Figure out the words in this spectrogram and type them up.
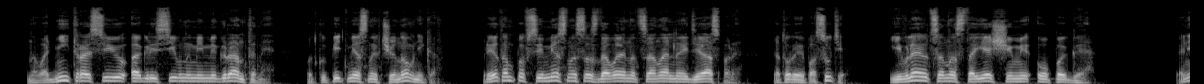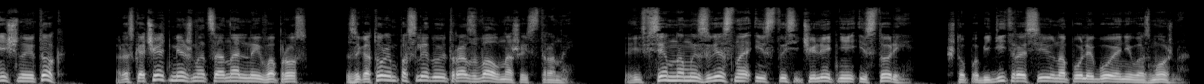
— наводнить Россию агрессивными мигрантами, подкупить местных чиновников, при этом повсеместно создавая национальные диаспоры, которые, по сути, являются настоящими ОПГ. Конечный итог — раскачать межнациональный вопрос, за которым последует развал нашей страны. Ведь всем нам известно из тысячелетней истории, что победить Россию на поле боя невозможно.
